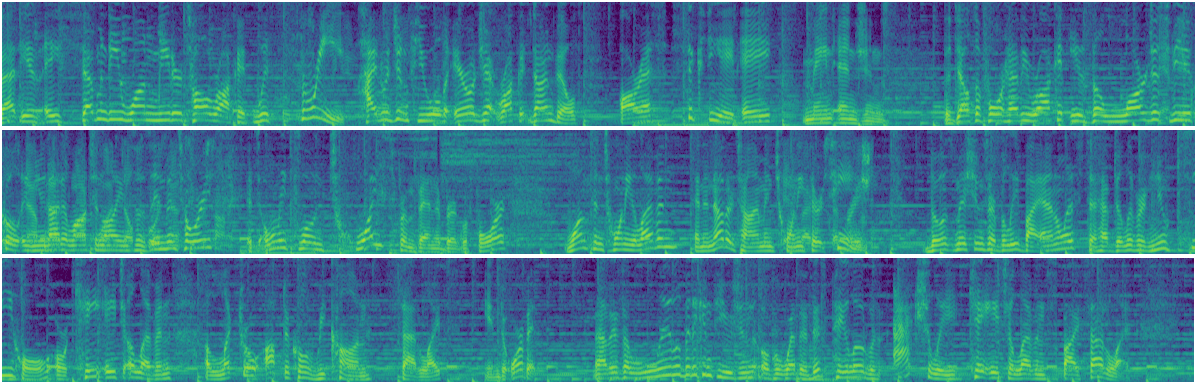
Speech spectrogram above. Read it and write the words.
That is a 71 meter tall rocket with three hydrogen fueled Aerojet Rocketdyne built RS-68A main engines. The Delta IV Heavy rocket is the largest vehicle in United Launch Alliance's inventory. It's only flown twice from Vandenberg before, once in 2011 and another time in 2013. Those missions are believed by analysts to have delivered new Keyhole or KH-11 electro-optical recon satellites into orbit. Now there's a little bit of confusion over whether this payload was actually KH-11 spy satellite.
